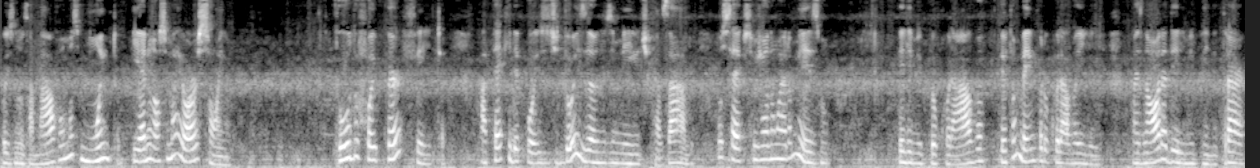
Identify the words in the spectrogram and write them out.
pois nos amávamos muito e era o nosso maior sonho. Tudo foi perfeito, até que depois de dois anos e meio de casado, o sexo já não era o mesmo. Ele me procurava, eu também procurava ele, mas na hora dele me penetrar,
